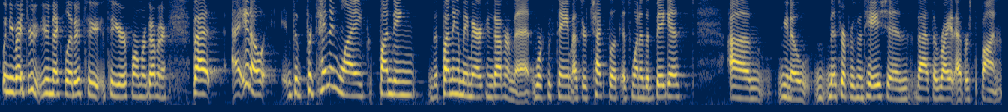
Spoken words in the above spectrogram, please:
when you write your, your next letter to, to your former governor that you know, the pretending like funding the funding of the American government works the same as your checkbook is one of the biggest um, you know, misrepresentations that the right ever spun.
